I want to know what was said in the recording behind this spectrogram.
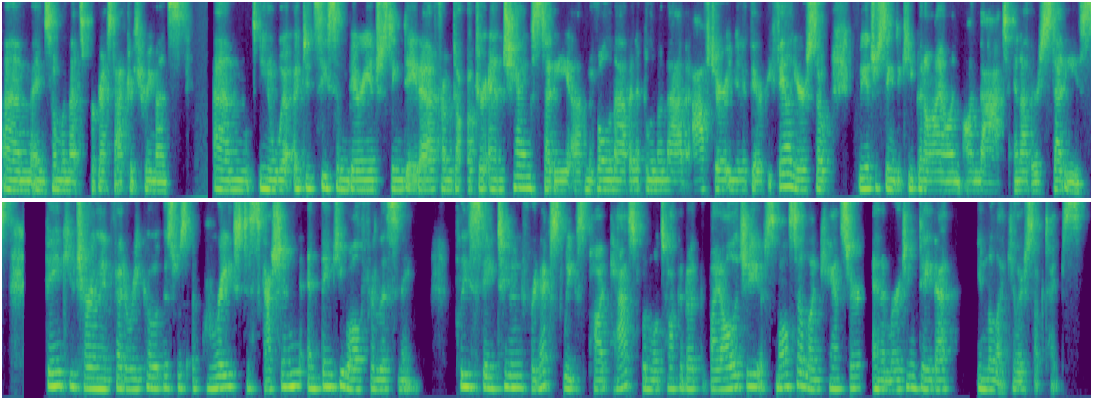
um, and someone that's progressed after three months. Um, you know, I did see some very interesting data from Dr. Anne Chiang's study of nivolumab and ipilimumab after immunotherapy failure. So it'll be interesting to keep an eye on, on that and other studies. Thank you, Charlie and Federico. This was a great discussion, and thank you all for listening. Please stay tuned for next week's podcast when we'll talk about the biology of small cell lung cancer and emerging data in molecular subtypes.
